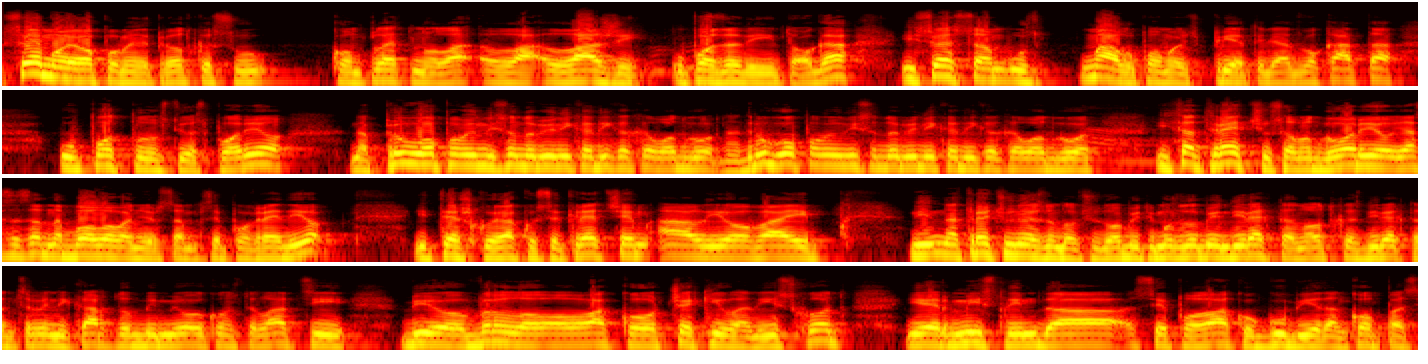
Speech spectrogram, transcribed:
sve moje opomene otkaz su kompletno la, la, laži u pozadini toga i sve sam uz malu pomoć prijatelja advokata u potpunosti osporio. Na prvu opomenu nisam dobio nikad nikakav odgovor, na drugu opomenu nisam dobio nikad nikakav odgovor. I sad treću sam odgovorio, ja sam sad na bolovanju jer sam se povredio i teško jako se krećem, ali ovaj, na treću ne znam da ću dobiti, možda dobijem direktan otkaz, direktan crveni karton, bi mi u ovoj konstelaciji bio vrlo ovako očekivan ishod, jer mislim da se polako gubi jedan kompas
